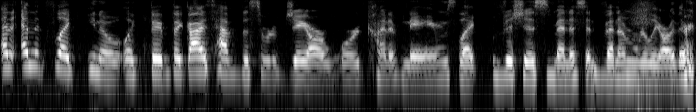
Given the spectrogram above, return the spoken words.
and and it's like you know like the the guys have the sort of J.R. Ward kind of names like vicious menace and venom really are their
